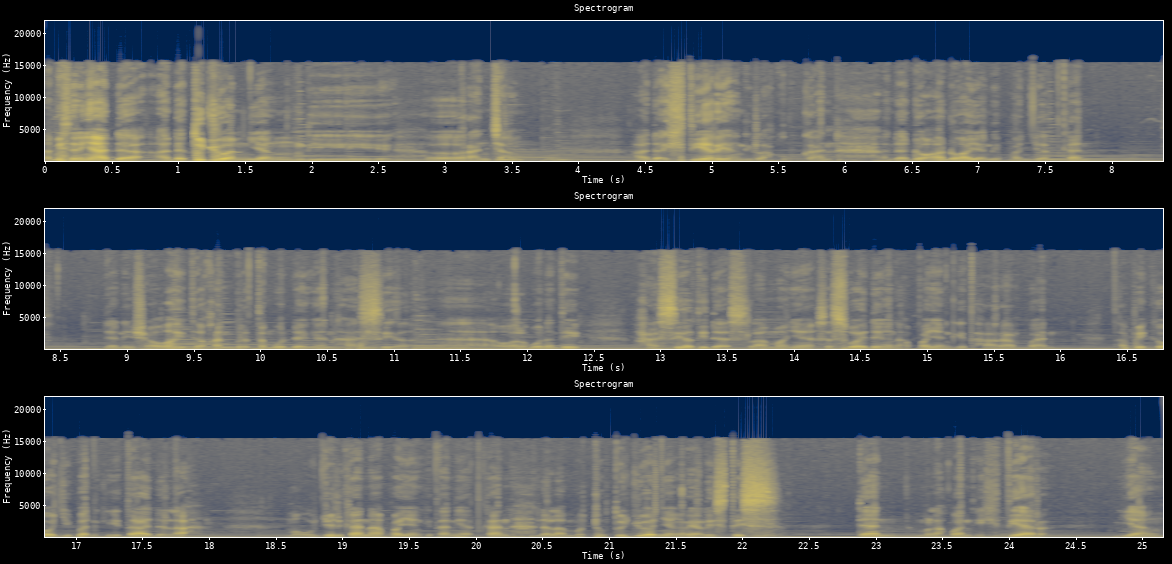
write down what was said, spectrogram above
tapi sebenarnya ada ada tujuan yang dirancang ada ikhtiar yang dilakukan ada doa-doa yang dipanjatkan dan insya Allah itu akan bertemu dengan hasil nah, walaupun nanti hasil tidak selamanya sesuai dengan apa yang kita harapkan tapi kewajiban kita adalah mewujudkan apa yang kita niatkan dalam bentuk tujuan yang realistis dan melakukan ikhtiar yang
